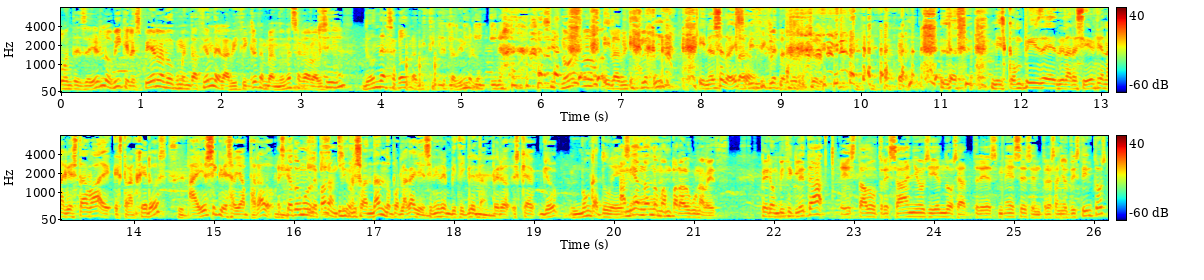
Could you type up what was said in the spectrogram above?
o antes de ayer lo vi, que les piden la documentación de la bicicleta. En plan, ¿de dónde has sacado la bicicleta? Sí. ¿De dónde has sacado la bicicleta? Dímelo. Y, y no, Sí, no, no, y- la bicicleta. y no solo eso. La bicicleta, sorry, sorry. Los- mis compis de, de la residencia en la que estaba, eh, extranjeros, a ellos sí que les habían parado. Es que a todo el mundo le paran, y- tío. Incluso andando por la calle, sin ir en bicicleta. Pero es que yo nunca tuve A mí esa- andando me han parado alguna vez. Pero en bicicleta he estado tres años yendo, o sea, tres meses en tres años distintos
